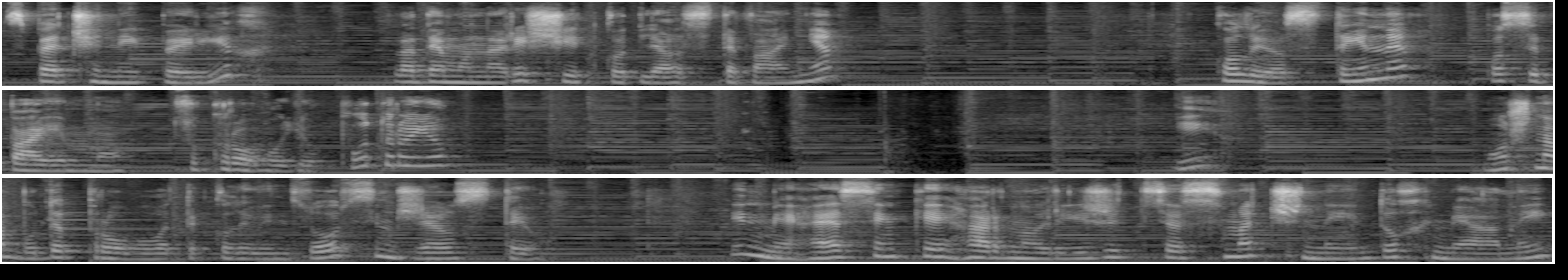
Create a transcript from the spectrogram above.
спечений пиріг, кладемо на решітку для остивання. Коли остине, посипаємо цукровою пудрою і можна буде пробувати, коли він зовсім вже остив. Він м'ягесенький, гарно ріжеться, смачний, духмяний.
